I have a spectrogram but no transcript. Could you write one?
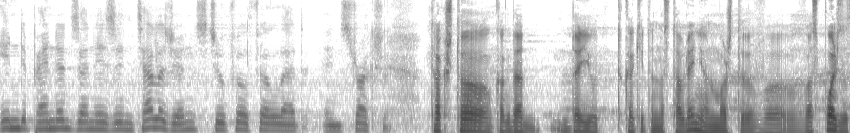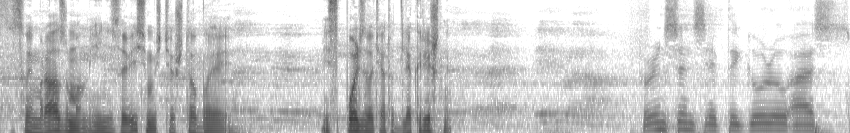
independence and his intelligence to fulfill that instruction. Так что, когда дают какие-то наставления, он может воспользоваться своим разумом и независимостью, чтобы использовать это для Кришны. For instance, if the guru asks,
